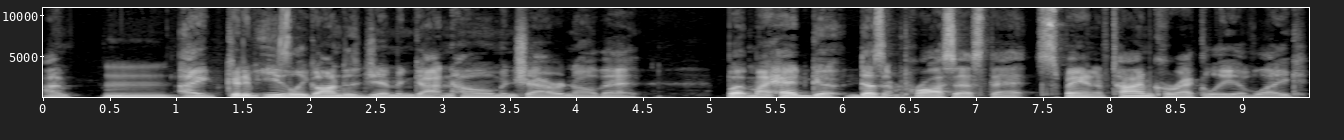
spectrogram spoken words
I'm Mm, I could have easily gone to the gym and gotten home and showered and all that, but my head go- doesn't process that span of time correctly. Of like,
